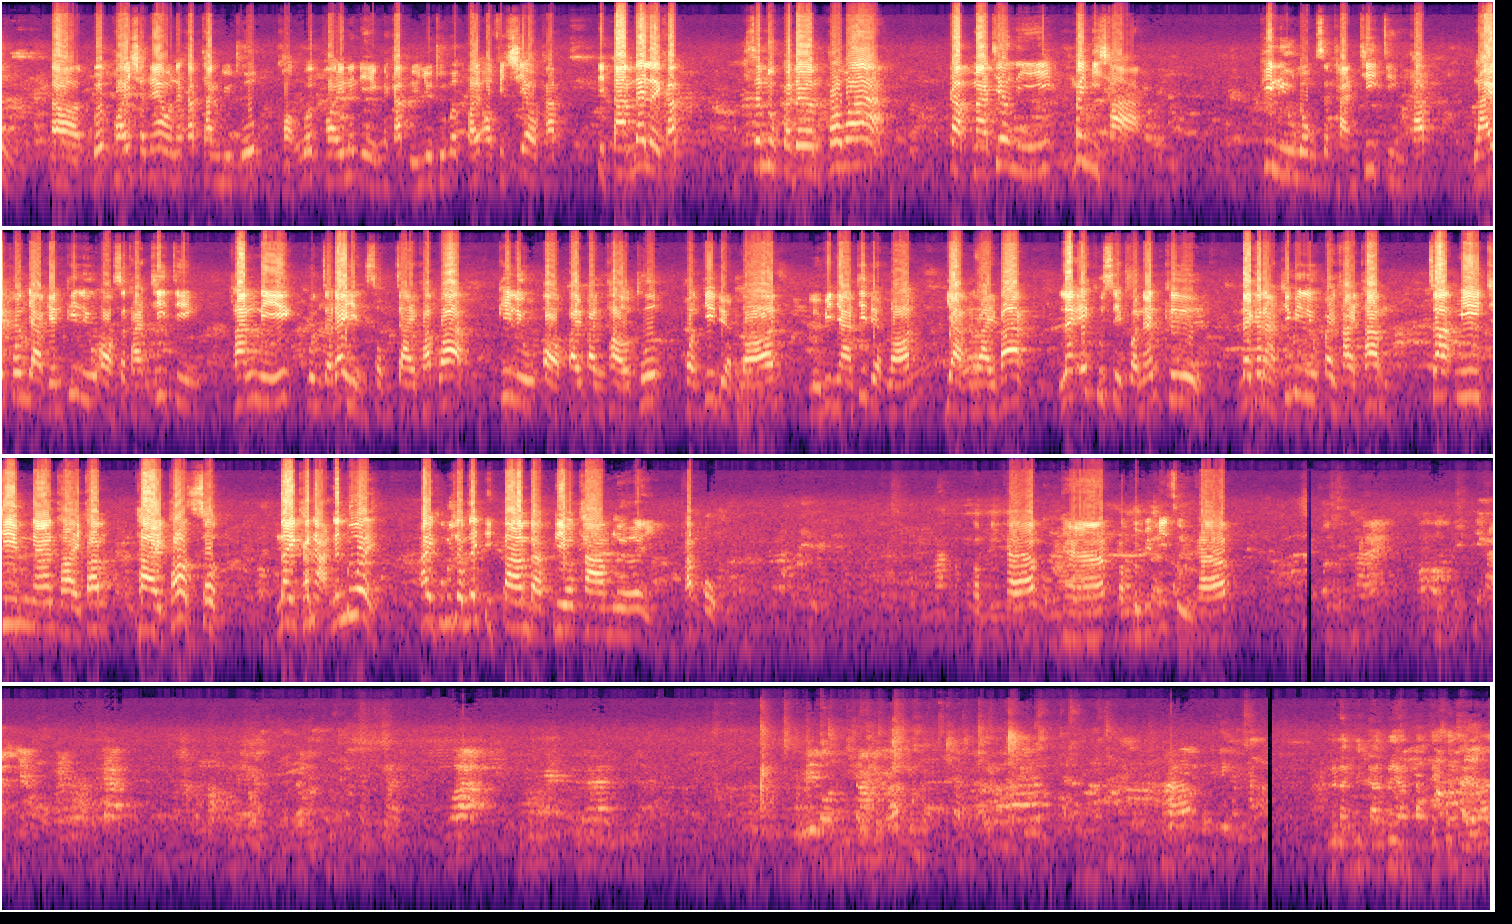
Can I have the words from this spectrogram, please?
เอ่อ Workpoint Channel นะครับทาง YouTube ของ Workpoint นั่นเองนะครับ หรือ YouTube Workpoint Official ครับ ติดตามได้เลยครับ สนุกกว่าเดิมเพราะว่ากลับมาเที่ยวนี้ไม่มีฉาก พี่ริวลงสถานที่จริงครับ หลายคนอยากเห็นพี่ริวออกสถานที่จริง ครั้งนี้คุณจะได้เห็นสมใจครับว่าพี่ริวออกไปบรรเทาทุกข์คนที่เดือดร้อน หรือวิญญาณที่เดือดร้อนอย่างไรบ้าง และเอ็กซ์คลูซีฟกว่านั้นคือ ในขณะที่พี่ริวไปถ่ายทำจะมีทีมงานถ่ายทำถ่ายทอดสดในขณะนั้นด้วย ให้คุณผู้ชมได้ติดตามแบบเรียลไทม์เลยครับผมขอบคุณครับผมครับขอบคุณพี่พี่สื่อครับสุดท้ายเขันเนี่ยออกไปหลังจาติคนรับแล้วแล้วผมก็ตกใจว่าได้ไม่รอดตามครับครับคือทางทีมงานพยายามตัดให้เข้าใจว่า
